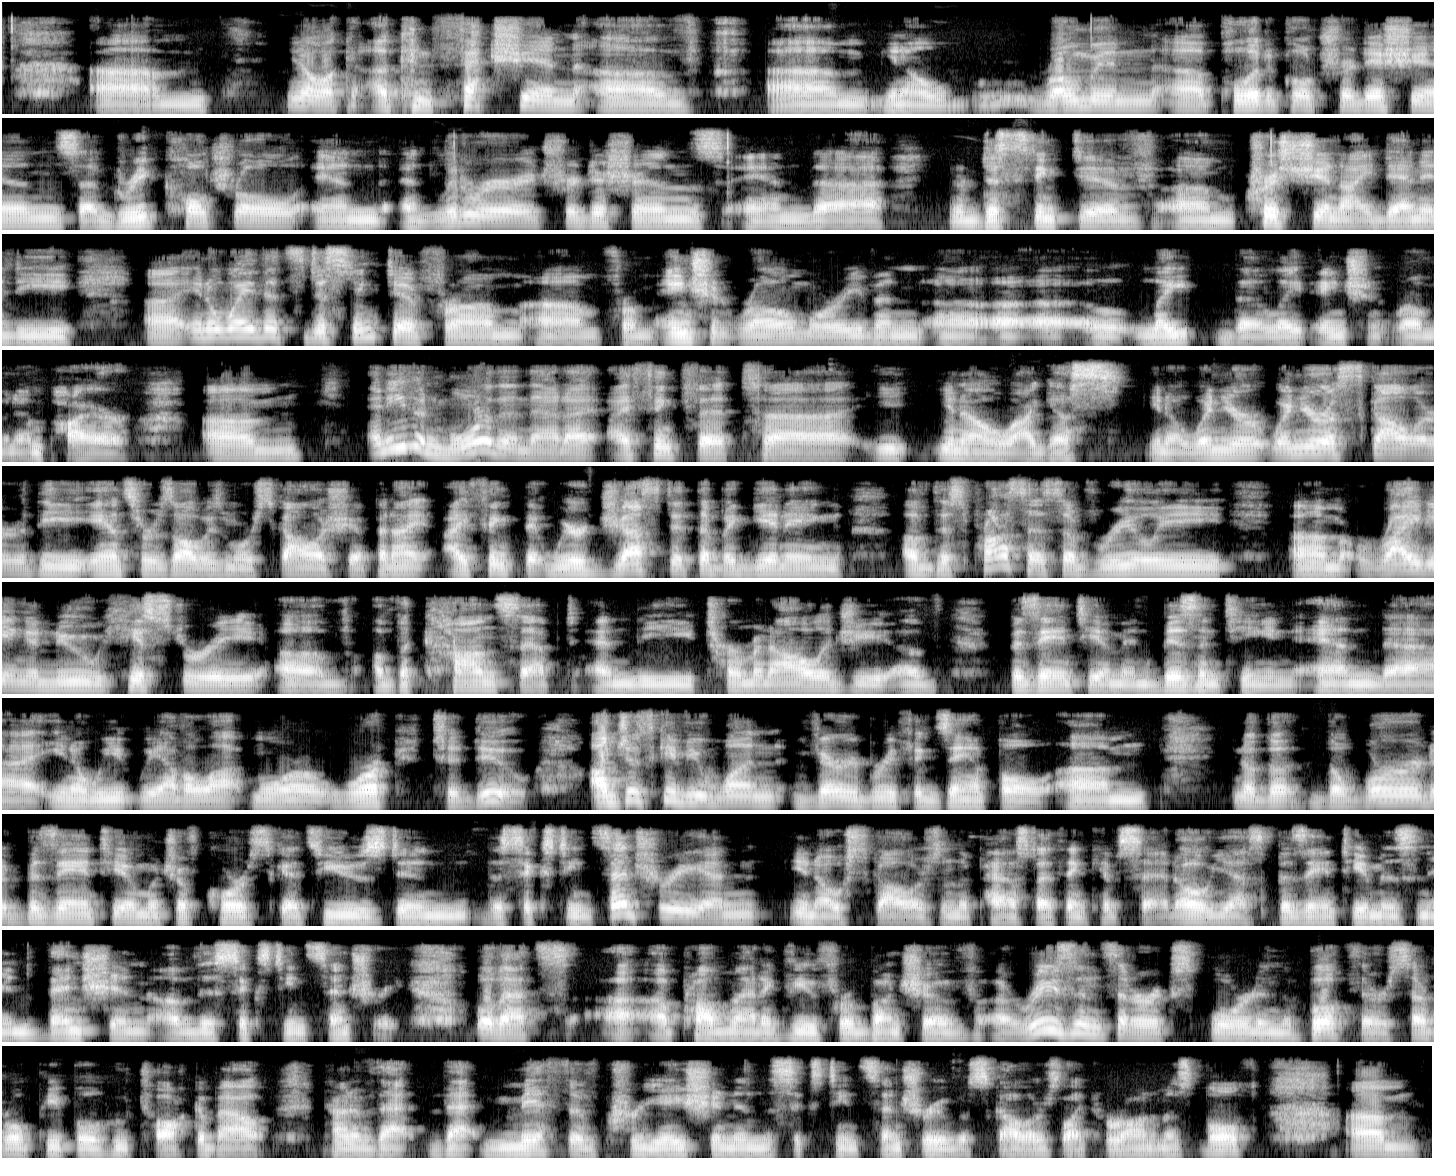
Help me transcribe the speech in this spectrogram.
um, you know, a, a confection of, um, you know, Roman uh, political traditions, uh, Greek cultural and and literary traditions, and uh, distinctive um, Christian identity uh, in a way that's distinctive from um, from ancient Rome or even uh, uh, late the late ancient Roman Empire. Um, and even more than that, I, I think that you, you know, I guess you know, when you're when you're a scholar, the answer is always more scholarship, and I I think that we're just at the beginning of this process of really um, writing a new history of, of the concept and the terminology of Byzantium and Byzantine. And, uh, you know, we, we have a lot more work to do. I'll just give you one very brief example. Um, you know the the word Byzantium, which of course gets used in the 16th century, and you know scholars in the past I think have said, oh yes, Byzantium is an invention of the 16th century. Well, that's a, a problematic view for a bunch of uh, reasons that are explored in the book. There are several people who talk about kind of that that myth of creation in the 16th century with scholars like Hieronymus Wolf. Um,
